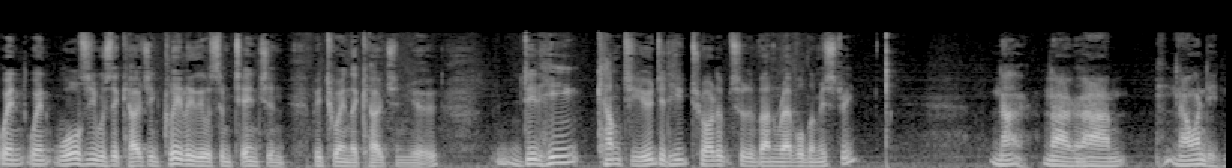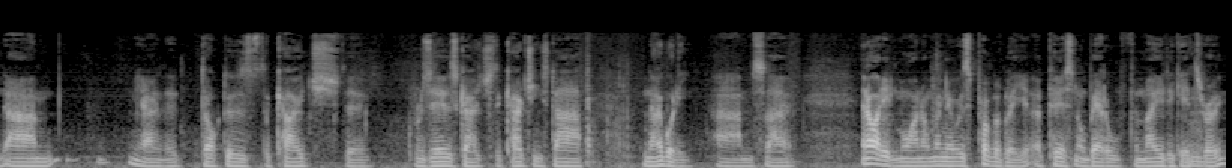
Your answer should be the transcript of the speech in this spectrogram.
when when Wallsy was the coach, and clearly there was some tension between the coach and you, did he come to you? Did he try to sort of unravel the mystery? No, no, um, no one did. Um, you know, the doctors, the coach, the reserves coach, the coaching staff, nobody. Um, so, and I didn't mind. I mean, it was probably a personal battle for me to get mm. through,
